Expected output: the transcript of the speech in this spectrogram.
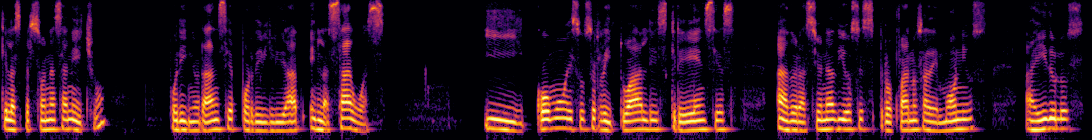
que las personas han hecho por ignorancia, por debilidad en las aguas y cómo esos rituales, creencias, adoración a dioses profanos, a demonios, a ídolos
